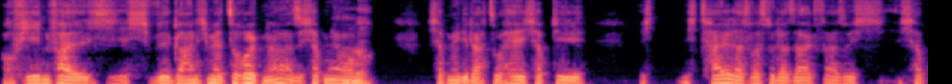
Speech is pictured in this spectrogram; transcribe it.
Auf jeden Fall. Ich, ich will gar nicht mehr zurück. Ne? Also ich habe mir auch, mhm. ich habe mir gedacht so, hey, ich habe die, ich, ich teile das, was du da sagst. Also ich, ich habe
